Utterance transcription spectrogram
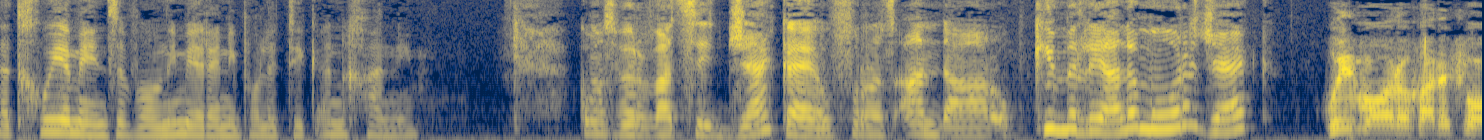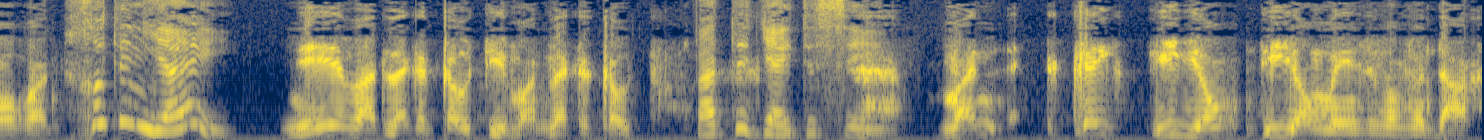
dat goeie mense wil nie meer in die politiek ingaan nie. Kom ons hoor wat sê Jack hy vir ons aan daar op Kimberley. Hallo môre Jack. Goeiemôre, gaan dit vanoggend? Goed en jy? Nee, wat lekker koud hier man, lekker koud. Wat het jy te sê? Man, kyk, die jong, die jong mense van vandag.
